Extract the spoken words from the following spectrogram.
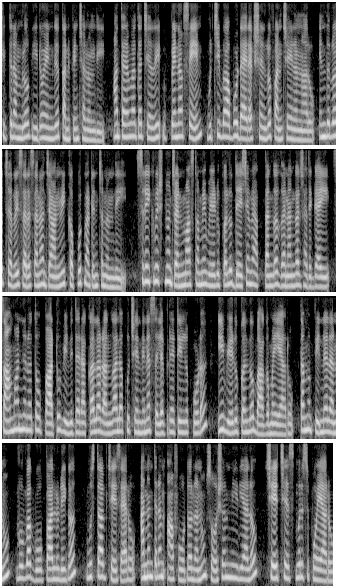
చిత్రంలో హీరోయిన్గా కనిపించనుంది. ఆ తర్వాత చెర్రీ ఉప్పెన ఫేమ్ బుచ్చిబాబు డైరెక్షన్లో పనిచేయనున్నారు. ఇందులో చెర్రీ సరసన జాన్వీ కపూర్ నటించనుంది. శ్రీకృష్ణ జన్మాష్టమి వేడుకలు దేశవ్యాప్తంగా ఘనంగా జరిగాయి. సామాన్యులతో పాటు వివిధ రకాల రంగాలకు చెందిన సెలబ్రిటీలు కూడా ఈ వేడుకల్లో భాగమయ్యారు. తమ పిల్లలను రువ్వ గోపాలుడిగా గుస్తాబ్ చేశారు. అనంతరం ఆ ఫోటోలను సోషల్ మీడియాలో షేర్ చేసి మురిసిపోయారు.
